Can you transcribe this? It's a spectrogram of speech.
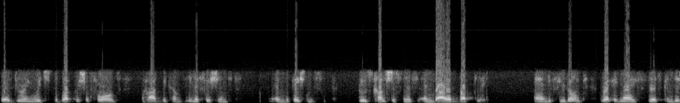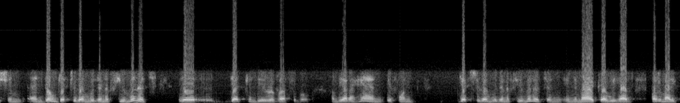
where during which the blood pressure falls, the heart becomes inefficient, and the patients lose consciousness and die abruptly. And if you don't recognize this condition and don't get to them within a few minutes, the death can be irreversible. On the other hand, if one gets to them within a few minutes. And in America, we have automatic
